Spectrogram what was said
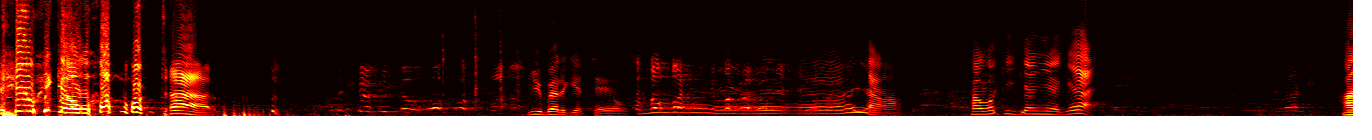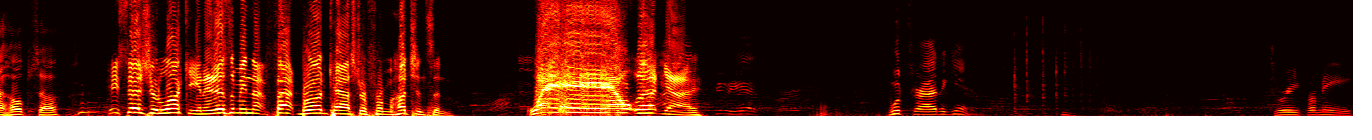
Here we go one more time. Here we go one more time. You better get tails. Uh, yeah. How lucky can you get? I hope so. He says you're lucky, and it doesn't mean that fat broadcaster from Hutchinson. Well, that guy. Two hits first. We'll try it again. Three for me.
